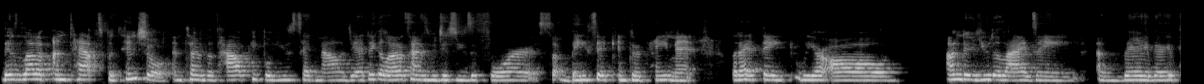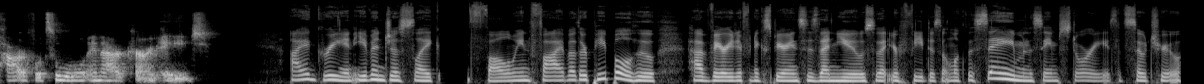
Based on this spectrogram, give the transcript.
there's a lot of untapped potential in terms of how people use technology. I think a lot of times we just use it for some basic entertainment, but I think we are all underutilizing a very, very powerful tool in our current age. I agree. And even just like following five other people who have very different experiences than you so that your feed doesn't look the same and the same stories. It's so true.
